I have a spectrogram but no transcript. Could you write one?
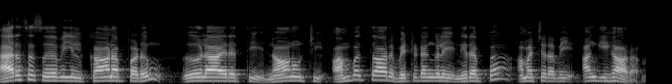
அரச சேவையில் காணப்படும் ஏழாயிரத்தி நானூற்றி ஐம்பத்தாறு வெற்றிடங்களை நிரப்ப அமைச்சரவை அங்கீகாரம்.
